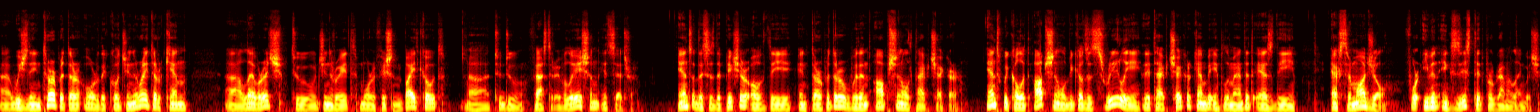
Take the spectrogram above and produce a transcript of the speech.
uh, which the interpreter or the code generator can uh, leverage to generate more efficient bytecode, uh, to do faster evaluation, etc. And so this is the picture of the interpreter with an optional type checker. And we call it optional because it's really the type checker can be implemented as the extra module for even existed programming language.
